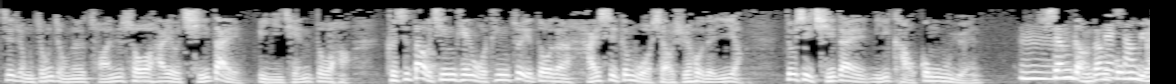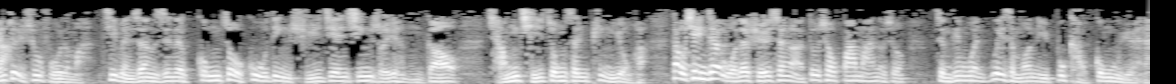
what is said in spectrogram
这种种种的传说，还有期待比以前多哈。可是到今天，我听最多的还是跟我小时候的一样，都是期待你考公务员。嗯香港当公务员最舒服的嘛，基本上现在工作固定时间，薪水很高，长期终身聘用哈。到现在我的学生啊，都说爸妈的时候，整天问为什么你不考公务员啊？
